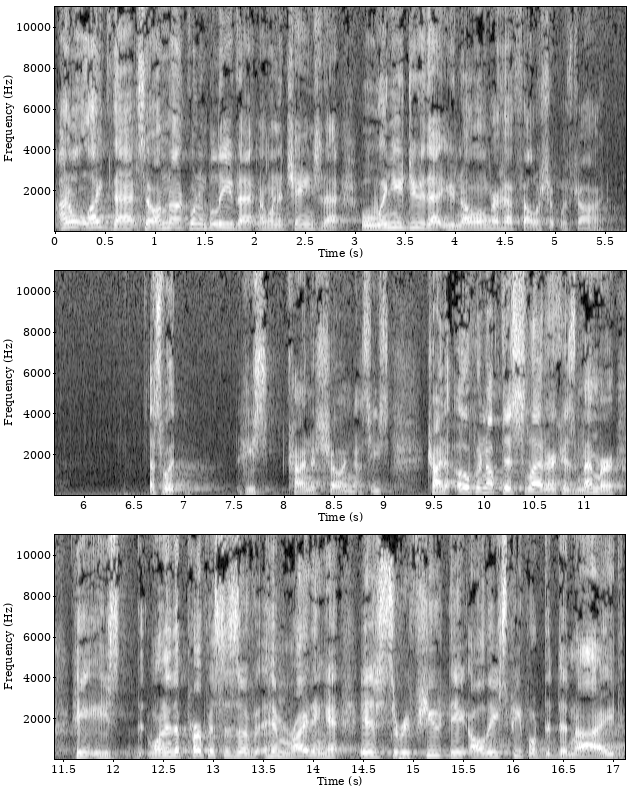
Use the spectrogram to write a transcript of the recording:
I don't like that, so I'm not going to believe that and I'm going to change that. Well, when you do that, you no longer have fellowship with God. That's what he's kind of showing us. He's trying to open up this letter because remember, he, he's one of the purposes of him writing it is to refute the, all these people that denied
